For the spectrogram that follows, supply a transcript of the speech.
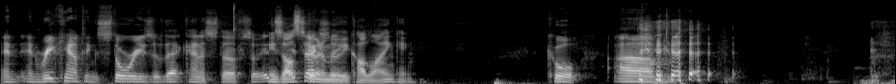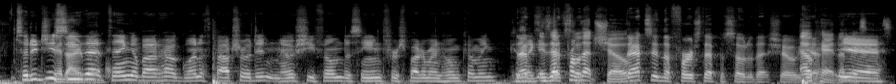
and and recounting stories of that kind of stuff so it's, He's also it's doing a actually movie called Lion King. cool um So did you And see Iron that Man. thing about how Gwyneth Paltrow didn't know she filmed a scene for Spider-Man: Homecoming? that- like, Is that from the- that show? that's in the first episode of that show yeah. Okay, that makes Yeah. sense.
